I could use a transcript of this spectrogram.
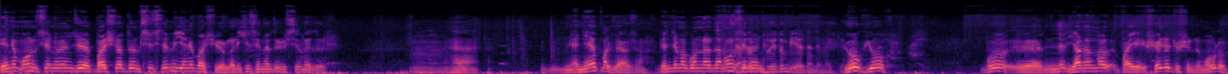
Benim 10 sene önce başladığım sistemi yeni başlıyorlar. 2 senedir, 3 senedir. Hmm. Ha. Ne, ne yapmak lazım? Ben demek onlardan 10 Sen sene önce... duydun bir yerden demek ki. Yok yok. Bu e, ne, yanılma payı şöyle düşündüm oğlum.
